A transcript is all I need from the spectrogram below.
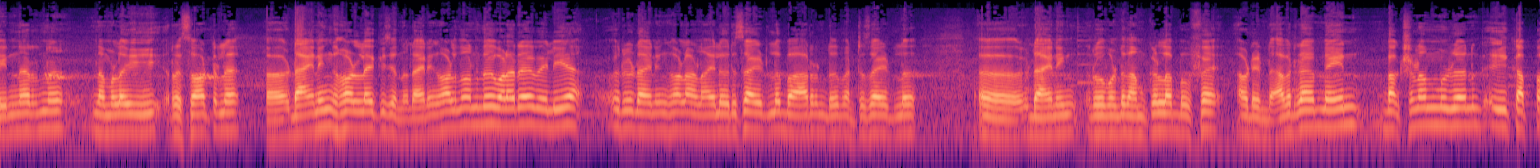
ഡിന്നറിന് നമ്മൾ ഈ റിസോർട്ടിൽ ഡൈനിങ് ഹാളിലേക്ക് ചെന്നു. ഡൈനിങ് ഹാൾ എന്ന് പറയുന്നത് വളരെ വലിയ ഒരു ഡൈനിങ് ഹാളാണ്. അതിലൊരു സൈഡിൽ ബാറുണ്ട് മറ്റു സൈഡിൽ ഡൈനിങ് റൂമുണ്ട്. നമുക്കുള്ള ബുഫെ അവിടെ ഉണ്ട് അവരുടെ മെയിൻ ഭക്ഷണം മുഴുവൻ ഈ കപ്പ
